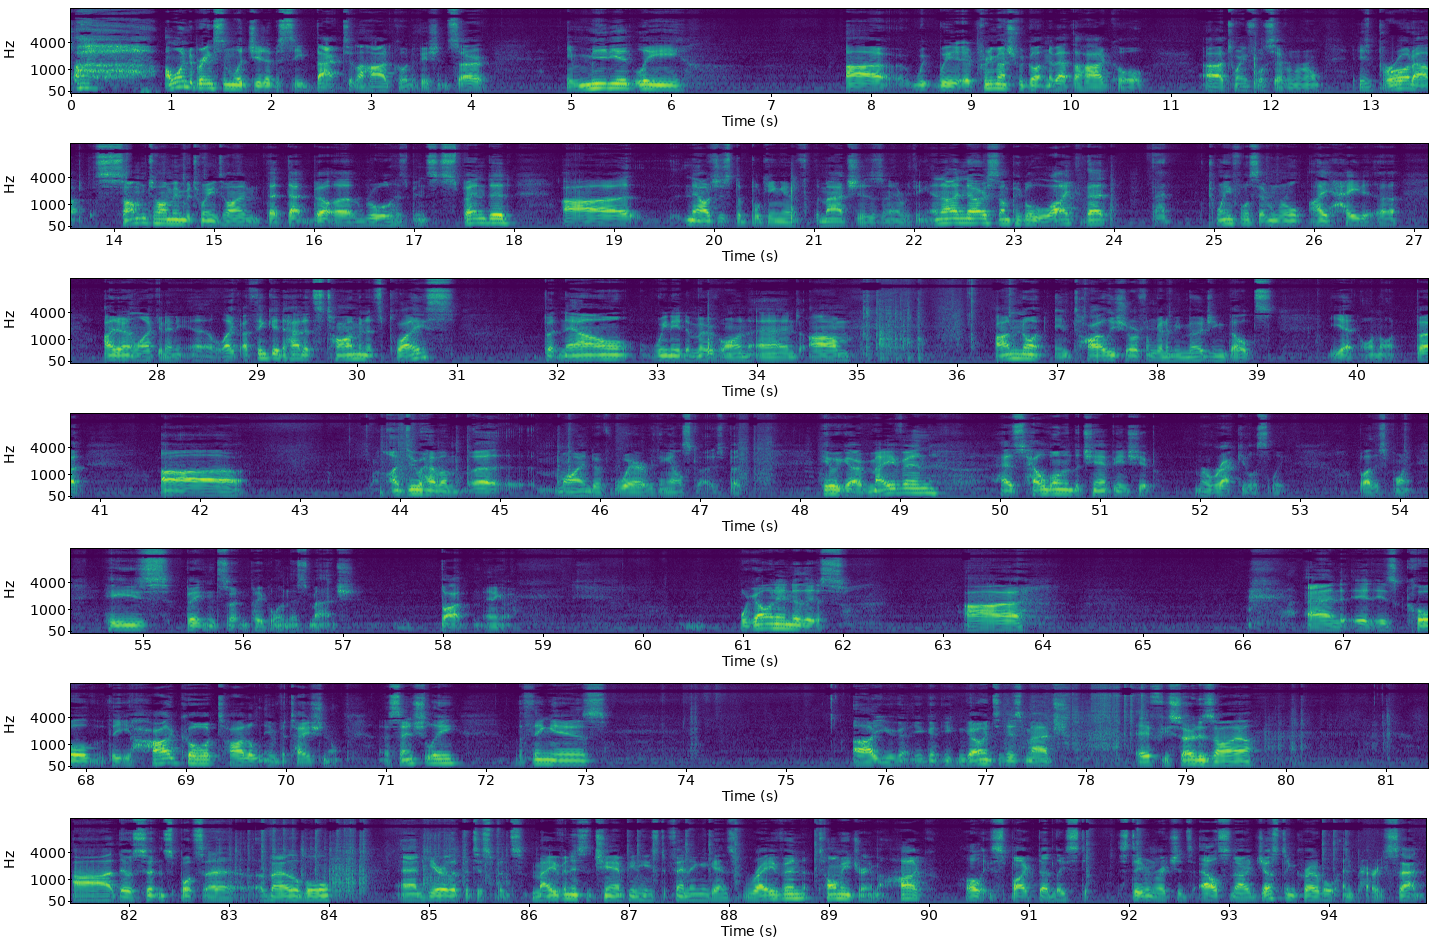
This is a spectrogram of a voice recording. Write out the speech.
Uh, I wanted to bring some legitimacy back to the hardcore division, so immediately uh, we, we had pretty much forgotten about the hardcore uh, 24 7 rule. Is brought up sometime in between time that that uh, rule has been suspended. Uh, now it's just the booking of the matches and everything. And I know some people like that that 24 7 rule. I hate it. Uh, I don't like it any. Uh, like, I think it had its time and its place, but now we need to move on, and um, I'm not entirely sure if I'm going to be merging belts yet or not, but uh, I do have a mind of where everything else goes. But here we go. Maven has held on to the championship miraculously by this point. He's beaten certain people in this match. But anyway, we're going into this. Uh, and it is called the Hardcore Title Invitational. Essentially, the thing is, uh, you, you, you can go into this match if you so desire. Uh, there are certain spots uh, available, and here are the participants. Maven is the champion. He's defending against Raven, Tommy Dreamer, Hulk, Holly, Spike Dudley, St Steven Richards, Al Snow, Justin Credible, and Perry Saturn.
